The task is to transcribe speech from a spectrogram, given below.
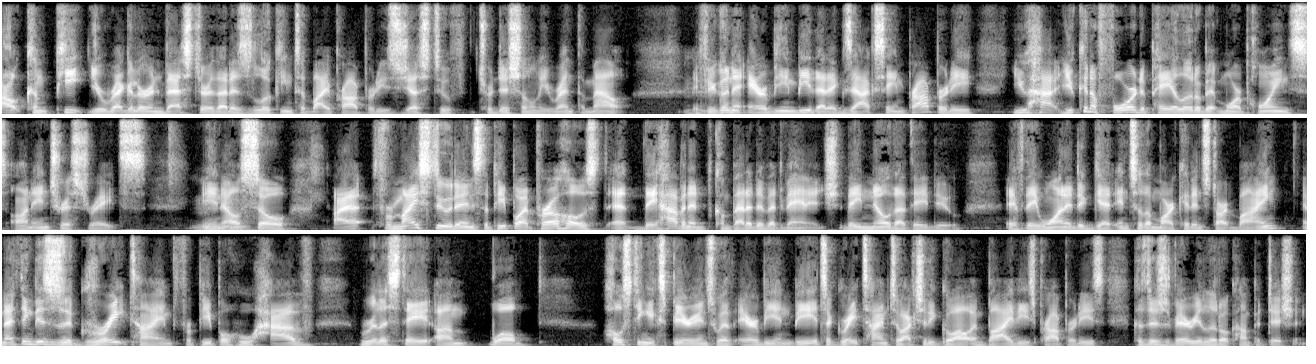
outcompete your regular investor that is looking to buy properties just to f- traditionally rent them out. If you're going to Airbnb that exact same property, you have you can afford to pay a little bit more points on interest rates. You know, so I for my students, the people at ProHost, uh, they have a competitive advantage. They know that they do if they wanted to get into the market and start buying. And I think this is a great time for people who have real estate, um, well, hosting experience with Airbnb. It's a great time to actually go out and buy these properties because there's very little competition.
